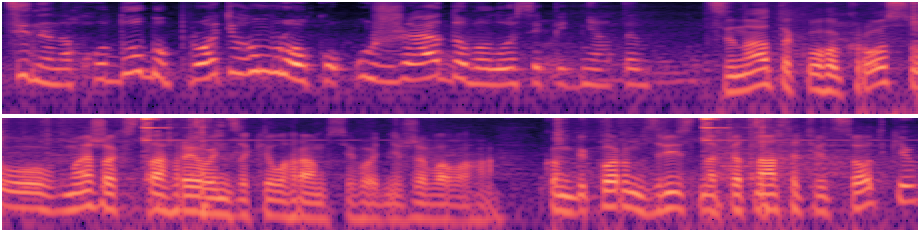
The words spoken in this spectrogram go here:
ціни на худобу протягом року уже довелося підняти. Ціна такого кросу в межах 100 гривень за кілограм сьогодні жива вага. Комбікорм зріс на 15%,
